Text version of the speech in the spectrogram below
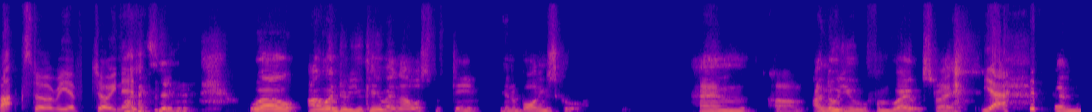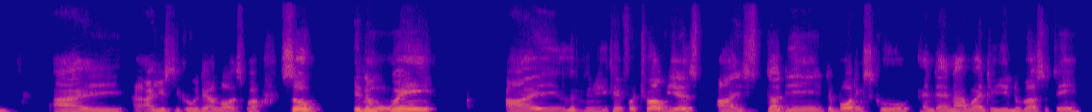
backstory of joining? Well i went to uk when i was 15 in a boarding school. And um, i know you from wales right? Yeah. And i i used to go there a lot as well. So in a way i lived in the uk for 12 years. I studied the boarding school and then i went to university.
